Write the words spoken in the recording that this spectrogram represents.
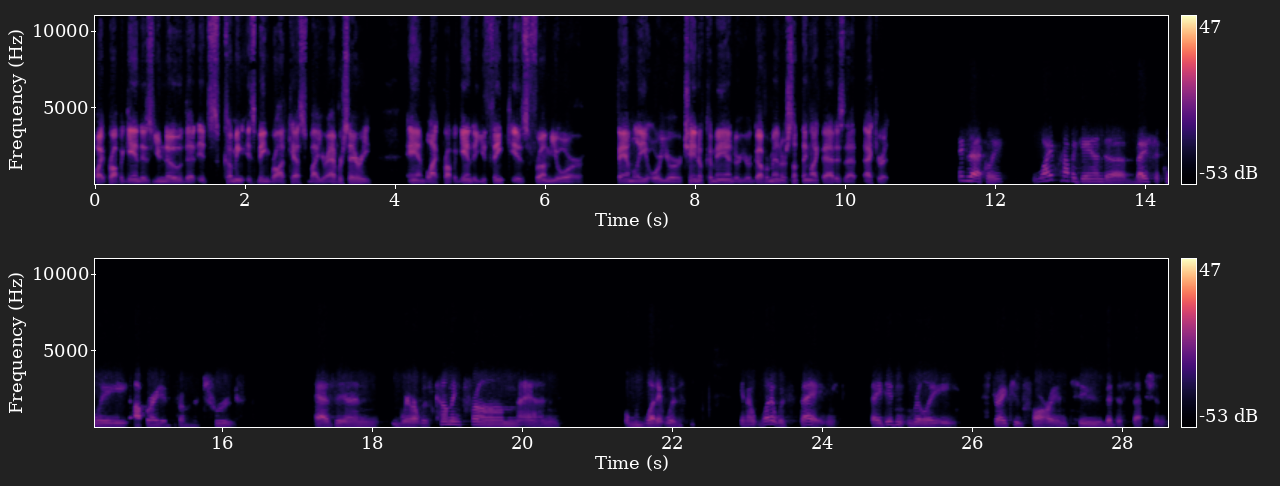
white propaganda is you know that it's coming, it's being broadcast by your adversary, and black propaganda you think is from your family or your chain of command or your government or something like that. Is that accurate? Exactly. White propaganda basically operated from the truth, as in where it was coming from and what it was, you know, what it was saying. They didn't really stray too far into the deception.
